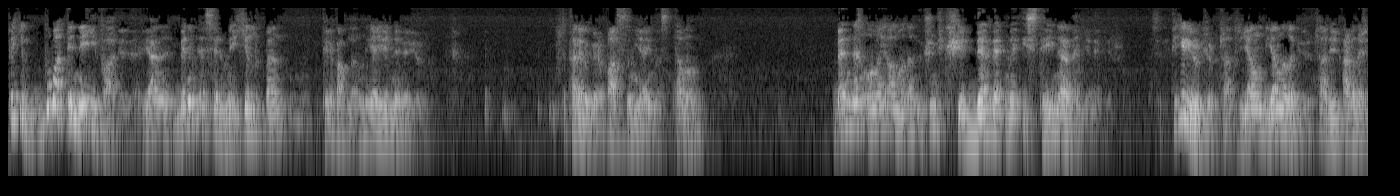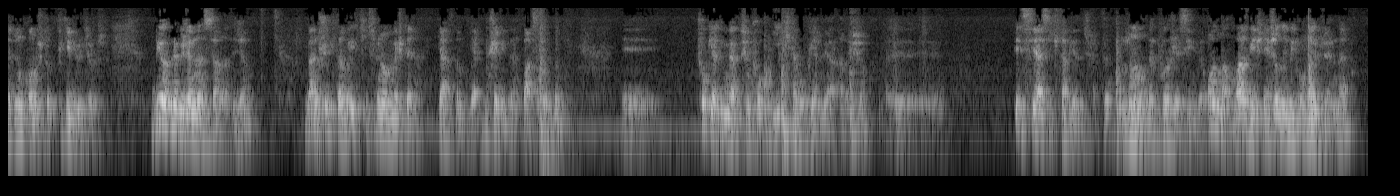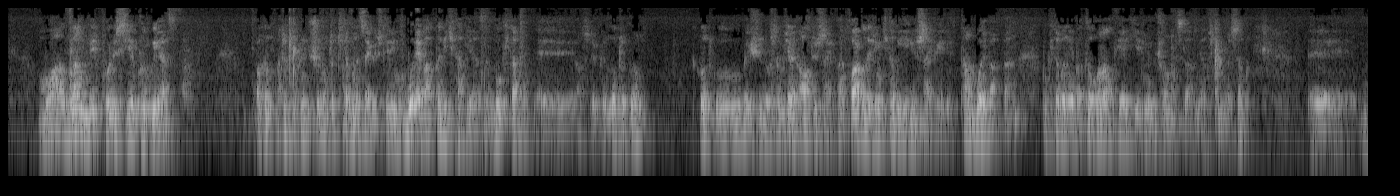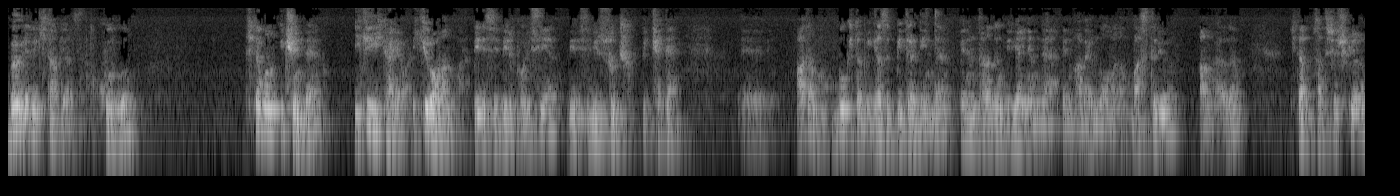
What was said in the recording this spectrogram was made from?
Peki bu madde neyi ifade eder? Yani benim eserimi iki yıllık ben telif haklarını yayın evine veriyorum. İşte talebe göre bassın yayınlasın. Tamam. Benden onay almadan üçüncü kişiye devretme isteği nereden gelebilir? Mesela fikir yürütüyorum sadece. Yan, yanılabilirim. Sadece arkadaşla dün konuştuk, fikir yürütüyoruz. Bir örnek üzerinden size anlatacağım. Ben şu kitabı ilk 2015'te yazdım. Ya- Bu şekilde bastırdım. Ee, çok yakın bir arkadaşım, çok iyi kitap okuyan bir arkadaşım. Ee, bir siyasi kitap yazacaktı. Uzun zamandır projesiydi. Ondan vazgeçti. Yaşadığı bir olay üzerine muazzam bir polisiye kurgu yazdı. Bakın Atatürk'ün şu Nutuk kitabını size göstereyim. Bu ebatta bir kitap yazdı. Bu kitap e, Atatürk'ün Nutuk'u Nutku 595, evet 600 sayfa. Bu arkadaşın kitabı 700 sayfaydı. Tam bu ebatta. Bu kitabın ebatı 16'ya 23 olması lazım yanlış bilmiyorsam. Ee, böyle bir kitap yazdı. Kurgu. Kitabın içinde iki hikaye var, iki roman var. Birisi bir polisiye, birisi bir suç, bir çete. Ee, adam bu kitabı yazıp bitirdiğinde benim tanıdığım bir yayın evinde benim haberim olmadan bastırıyor Ankara'da. Kitap satışa çıkıyor.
